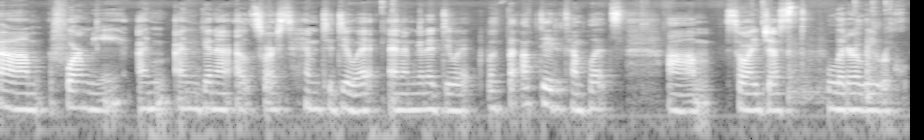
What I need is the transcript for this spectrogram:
um, for me. I'm I'm gonna outsource him to do it, and I'm gonna do it with the updated templates. Um, so I just literally rec-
